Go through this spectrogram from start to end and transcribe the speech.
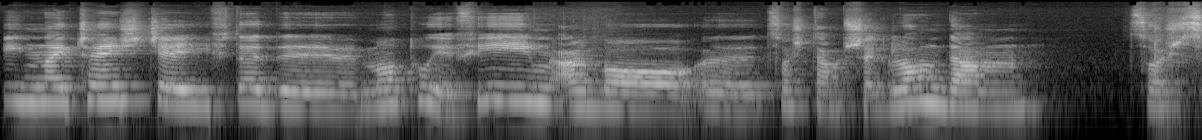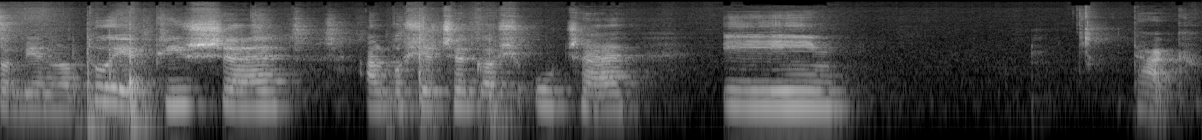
I najczęściej wtedy montuję film albo e, coś tam przeglądam, coś sobie notuję, piszę albo się czegoś uczę. I tak,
